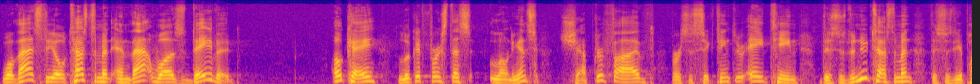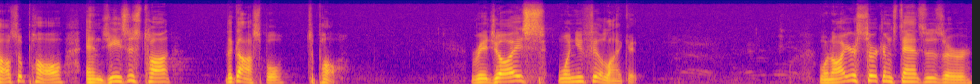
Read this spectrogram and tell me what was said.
well, that's the Old Testament and that was David. Okay, look at 1 Thessalonians chapter 5, verses 16 through 18. This is the New Testament. This is the Apostle Paul. And Jesus taught the gospel to Paul. Rejoice when you feel like it, when all your circumstances are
